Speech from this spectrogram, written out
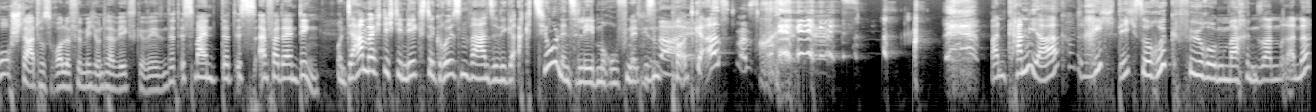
Hochstatusrolle für mich unterwegs gewesen. Das ist mein, das ist einfach dein Ding. Und da möchte ich die nächste größenwahnsinnige Aktion ins Leben rufen in diesem Nein. Podcast. Was? Man kann ja richtig so Rückführungen machen, Sandra, ne?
